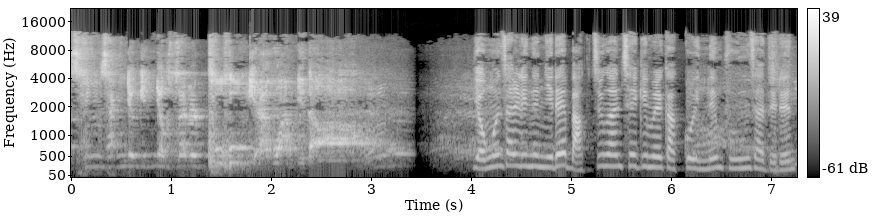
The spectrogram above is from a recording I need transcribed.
생산적인 역사를 부흥이라고 합니다. 영혼 살리는 일에 막중한 책임을 갖고 있는 부흥사들은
